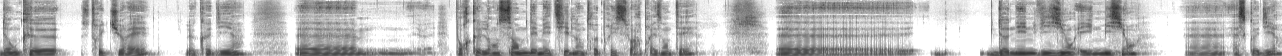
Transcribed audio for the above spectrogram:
Donc, euh, structurer le CODIR euh, pour que l'ensemble des métiers de l'entreprise soient représentés, donner une vision et une mission à ce CODIR.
